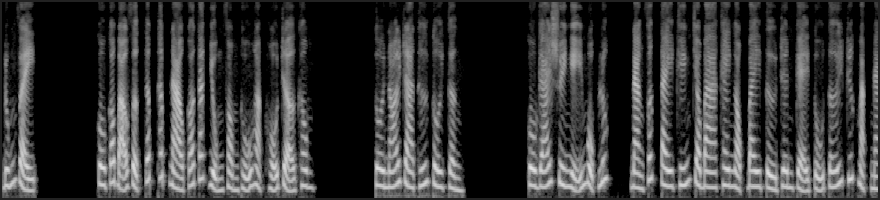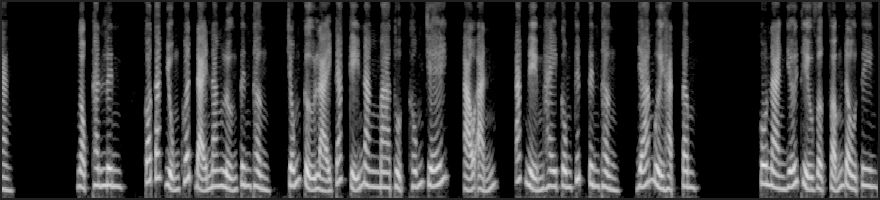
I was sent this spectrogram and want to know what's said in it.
Đúng vậy. Cô có bảo vật cấp thấp nào có tác dụng phòng thủ hoặc hỗ trợ không? Tôi nói ra thứ tôi cần. Cô gái suy nghĩ một lúc, nàng phất tay khiến cho ba khay ngọc bay từ trên kệ tủ tới trước mặt nàng. Ngọc Thanh Linh, có tác dụng khuếch đại năng lượng tinh thần, chống cự lại các kỹ năng ma thuật khống chế, ảo ảnh, ác niệm hay công kích tinh thần, giá 10 hạch tâm. Cô nàng giới thiệu vật phẩm đầu tiên,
